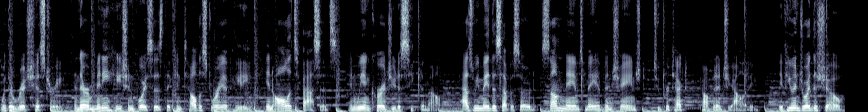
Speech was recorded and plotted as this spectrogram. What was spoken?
with a rich history, and there are many Haitian voices that can tell the story of Haiti in all its facets, and we encourage you to seek them out. As we made this episode, some names may have been changed to protect confidentiality. If you enjoyed the show,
